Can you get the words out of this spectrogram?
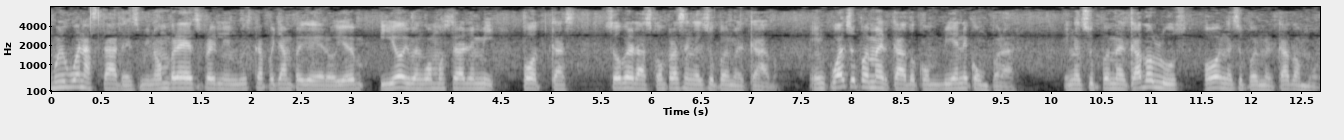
Muy buenas tardes, mi nombre es Freilin Luis Capellán Peguero y hoy, y hoy vengo a mostrarles mi podcast sobre las compras en el supermercado. ¿En cuál supermercado conviene comprar? ¿En el supermercado Luz o en el supermercado Amor?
